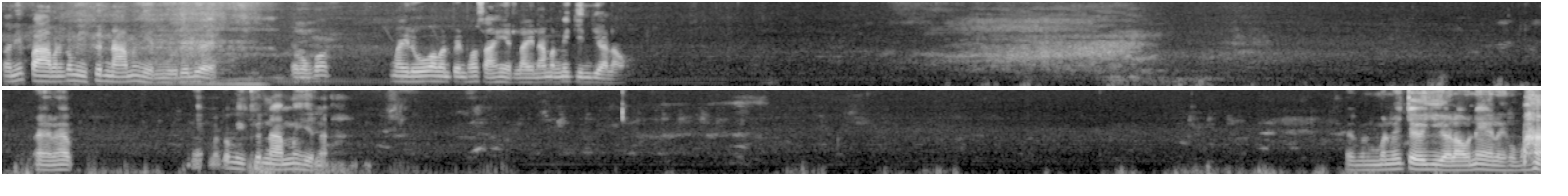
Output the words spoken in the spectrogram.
ตอนนี้ปลามันก็มีขึ้นน้ำให้เห็นอยู่เรื่อยๆ แต่ผมก็ไม่รู้ว่ามันเป็นเพราะสาเหตุอะไรนะ มันไม่กินเหยื่อเรา เออ นะครับ เนี่ยมันก็มีขึ้นน้ำไม่เห็นอะแต่มันมันไม่เจอเหยื่อเราแน่เลยผมว่า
